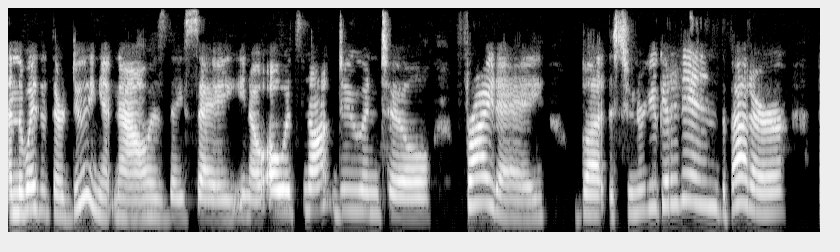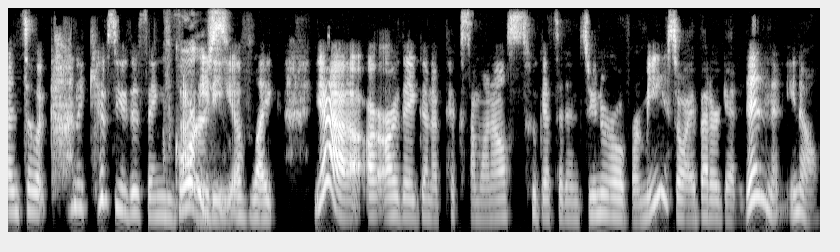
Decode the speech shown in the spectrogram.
and the way that they're doing it now is they say you know oh it's not due until friday but the sooner you get it in the better and so it kind of gives you this Of anxiety of like, yeah, are, are they going to pick someone else who gets it in sooner over me? So I better get it in, and you know.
